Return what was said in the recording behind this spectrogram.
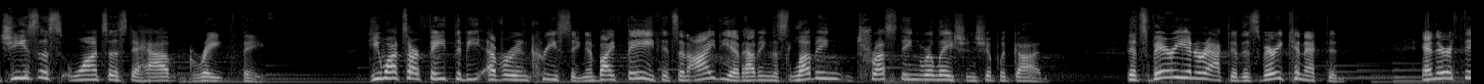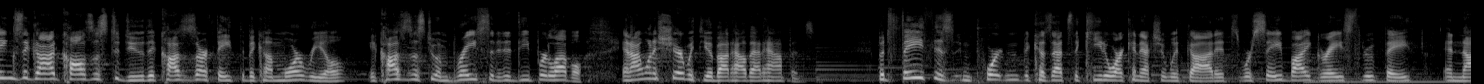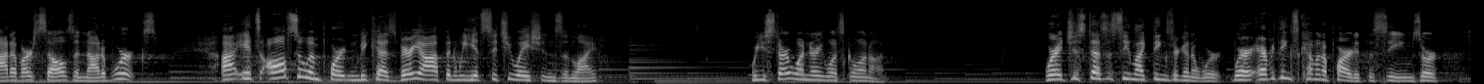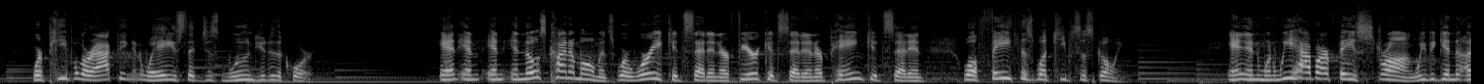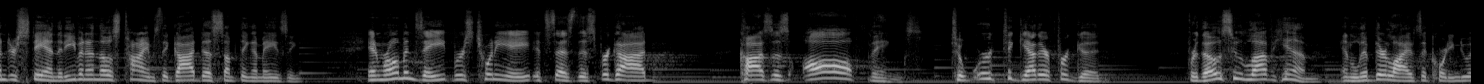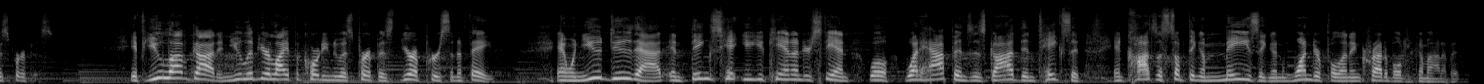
Jesus wants us to have great faith. He wants our faith to be ever increasing. And by faith, it's an idea of having this loving, trusting relationship with God that's very interactive, that's very connected. And there are things that God calls us to do that causes our faith to become more real. It causes us to embrace it at a deeper level. And I want to share with you about how that happens. But faith is important because that's the key to our connection with God. It's we're saved by grace through faith and not of ourselves and not of works. Uh, it's also important because very often we hit situations in life where you start wondering what's going on, where it just doesn't seem like things are going to work, where everything's coming apart at the seams, or where people are acting in ways that just wound you to the core. And, and, and in those kind of moments where worry could set in, or fear could set in, or pain could set in, well, faith is what keeps us going. And, and when we have our faith strong, we begin to understand that even in those times that God does something amazing. In Romans 8, verse 28, it says this For God causes all things to work together for good for those who love Him and live their lives according to His purpose. If you love God and you live your life according to His purpose, you're a person of faith. And when you do that and things hit you you can't understand, well, what happens is God then takes it and causes something amazing and wonderful and incredible to come out of it.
